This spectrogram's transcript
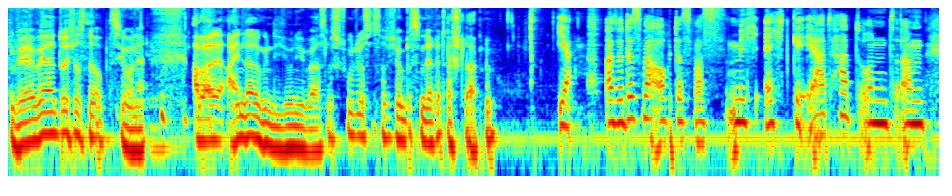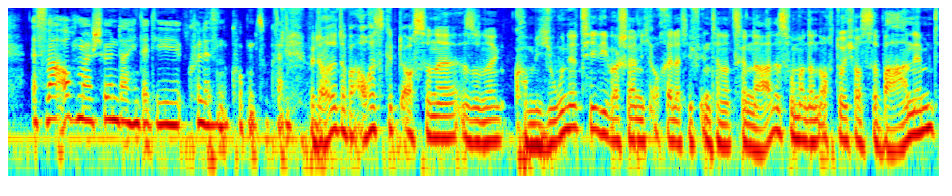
Wäre wär durchaus eine Option, ja. Aber Einladung in die Universal Studios ist natürlich ein bisschen der Ritterschlag, ne? Ja, also das war auch das, was mich echt geehrt hat und ähm, es war auch mal schön, da hinter die Kulissen gucken zu können. Bedeutet aber auch, es gibt auch so eine, so eine Community, die wahrscheinlich auch relativ international ist, wo man dann auch durchaus wahrnimmt,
